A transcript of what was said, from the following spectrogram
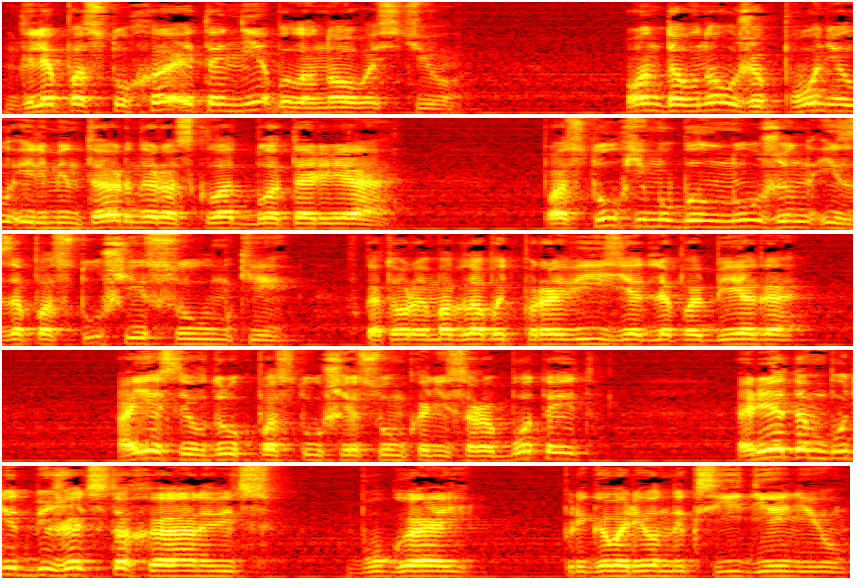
Для пастуха это не было новостью. Он давно уже понял элементарный расклад блатаря. Пастух ему был нужен из-за пастушьей сумки, в которой могла быть провизия для побега. А если вдруг пастушья сумка не сработает, рядом будет бежать стахановец, бугай, приговоренный к съедению.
